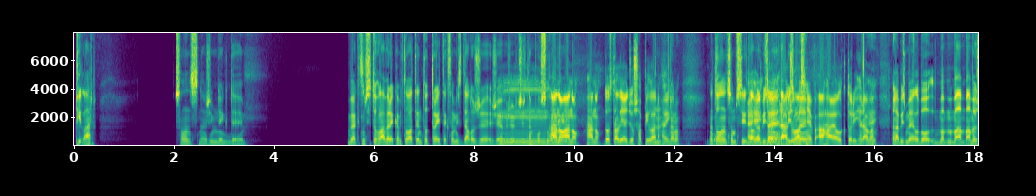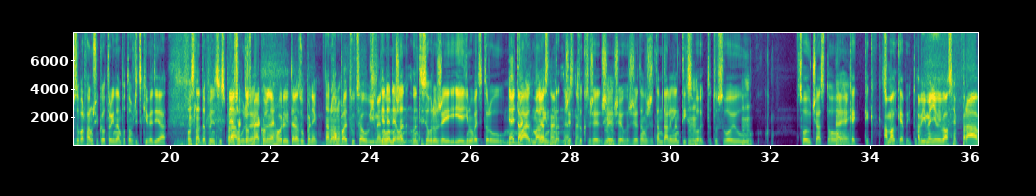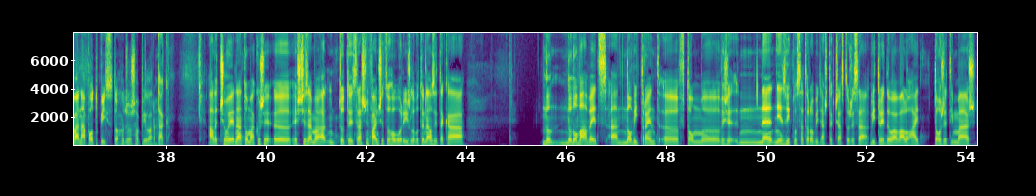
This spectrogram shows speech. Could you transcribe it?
Pilar? Sa len snažím niekde... Ja keď som si to v hlave rekapituloval tento trade, tak sa mi zdalo, že, že, mm, že, že tam mm, posúvali. Áno, áno, áno. Dostali aj Joša Pilara, mm, hej. Áno. Na to len som si... Hey, aby to sme, je hráč sme, vlastne v AHL, ktorý hráva. Hej, len aby sme, lebo má, máme už zopár fanúšikov, ktorí nám potom vždycky vedia poslať doplňujúcu správu. Ja, však to že... sme ako nehovorili teraz úplne ano, kompletú celú výmenu. Nie, nie, však... len, len ty si hovoril, že jedinú vec, ktorú ja, tak, Wild mali, jasné, že, jasné. To, že, mm. že, že, že, tam, že tam dali len tých mm. svoj, tú, svoju mm svoju časť toho hey, ke, ke, ke, a, ma, a vymenili vlastne práva na podpis toho Joša Pilara. Tak. Ale čo je na tom akože e, ešte zaujímavé, to, to je strašne fajn, že to hovoríš, lebo to je naozaj taká no, no nová vec a nový trend e, v tom, vieš, že ne, nezvyklo sa to robiť až tak často, že sa vytredovalo aj to, že ty máš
